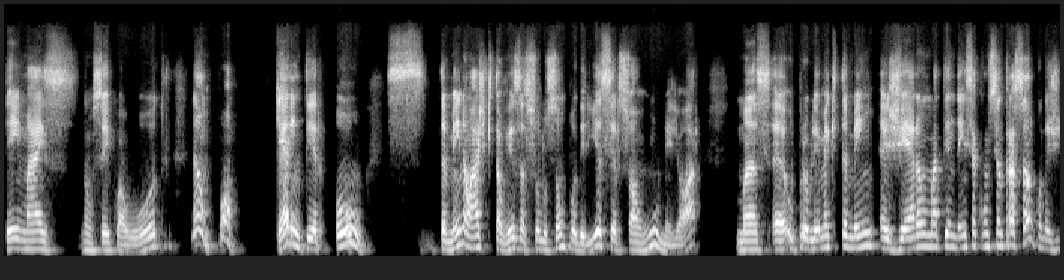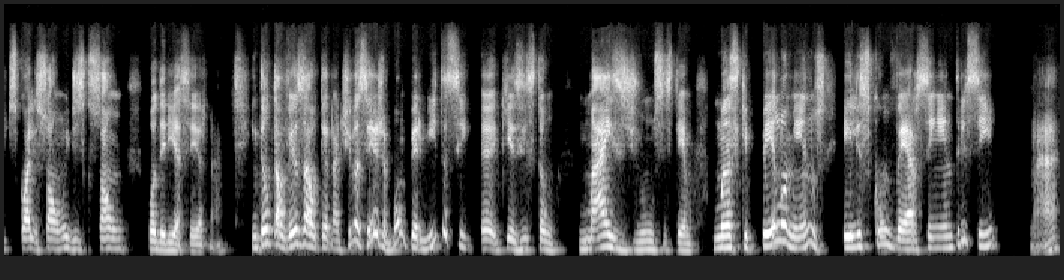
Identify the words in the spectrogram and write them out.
tem mais não sei qual outro. Não, pô, querem ter, ou também não acho que talvez a solução poderia ser só um, o melhor, mas é, o problema é que também é, gera uma tendência à concentração quando a gente escolhe só um e diz que só um poderia ser. Né? Então, talvez a alternativa seja, bom, permita-se é, que existam mais de um sistema, mas que pelo menos eles conversem entre si. Né?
